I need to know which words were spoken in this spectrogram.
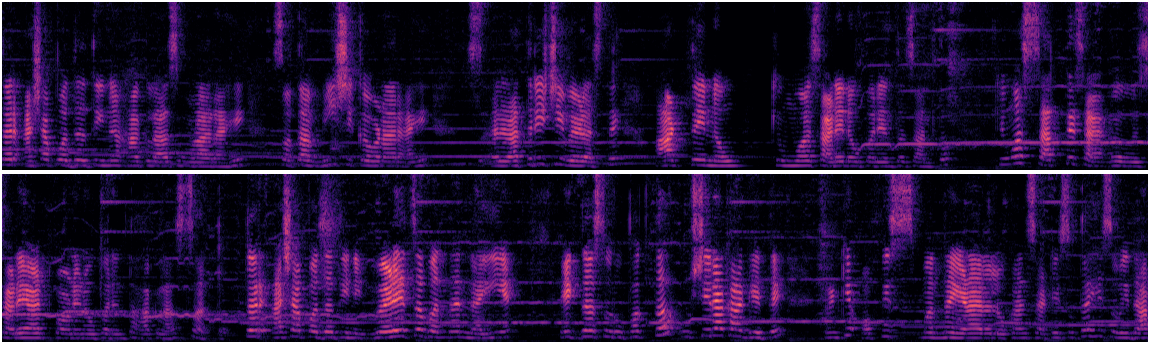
तर अशा पद्धतीनं हा क्लास होणार आहे. स्वतः मी शिकवणार आहे. स- रात्रीची वेळ असते. आठ ते नऊ किंवा साडे नऊपर्यंत चालतो. किंवा सात ते सा साडेआठ पावणे नऊपर्यंत हा क्लास चालतो. तर अशा पद्धतीने वेळेचं बंधन नाही आहे एकदा सुरू फक्त उशिरा का घेते? कारण की ऑफिसमधनं येणाऱ्या लोकांसाठी सुद्धा ही सुविधा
